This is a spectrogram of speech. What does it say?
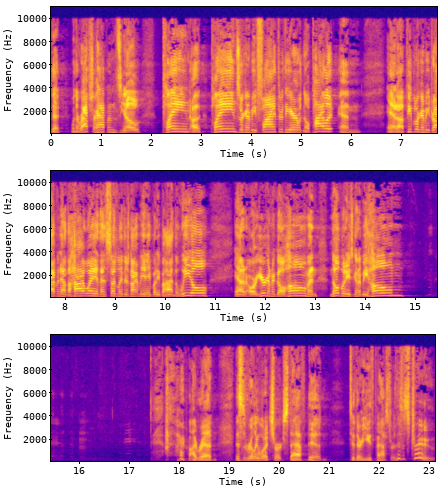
that when the rapture happens, you know, plane, uh, planes are going to be flying through the air with no pilot, and, and uh, people are going to be driving down the highway, and then suddenly there's not going to be anybody behind the wheel, and, or you're going to go home and nobody's going to be home. I read, this is really what a church staff did to their youth pastor. This is true.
